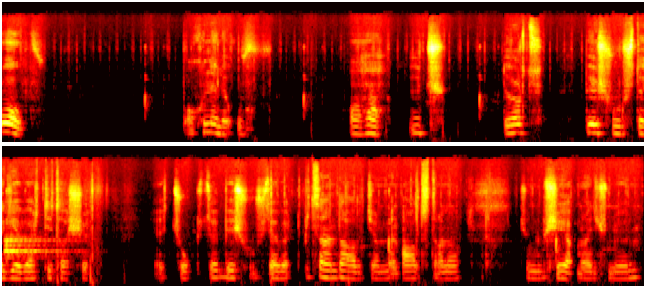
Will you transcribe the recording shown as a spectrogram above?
Of. Bakın hele uf. Aha. 3 4 5 vuruşta gebertti taşı. Evet çok güzel 5 vuruşta gebertti. Bir tane daha alacağım ben 6 tane al. Çünkü bir şey yapmayı düşünüyorum.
